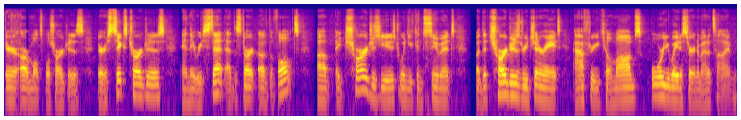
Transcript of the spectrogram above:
there are multiple charges. There are six charges, and they reset at the start of the vault. Uh, a charge is used when you consume it, but the charges regenerate after you kill mobs or you wait a certain amount of time.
